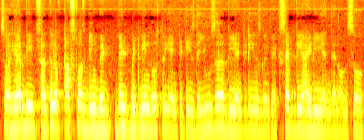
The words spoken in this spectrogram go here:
So here the circle of trust was being built, built between those three entities: the user, the entity who is going to accept the ID, and then also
